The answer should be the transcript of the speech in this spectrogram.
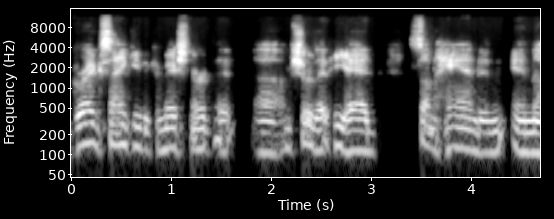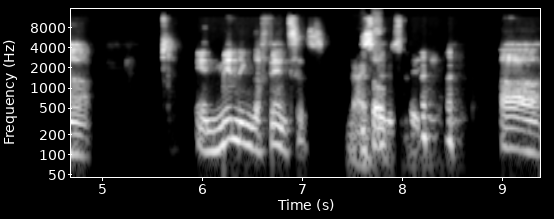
Greg Sankey, the commissioner, that uh, I'm sure that he had some hand in in uh, in mending the fences, nice. so to speak. Uh,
